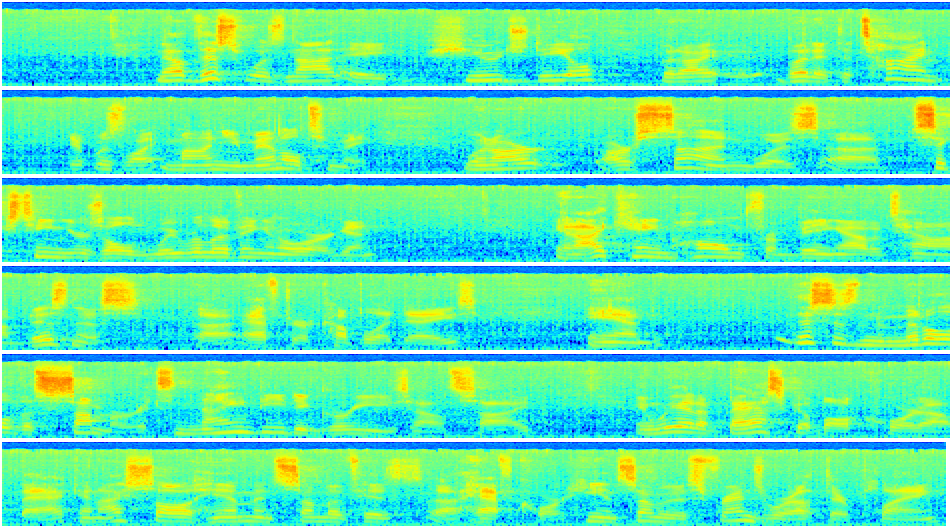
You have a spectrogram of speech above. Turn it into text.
Now, this was not a huge deal, but, I, but at the time, it was like monumental to me. When our, our son was uh, 16 years old, And we were living in Oregon, and I came home from being out of town on business uh, after a couple of days, and this is in the middle of the summer. It's 90 degrees outside, and we had a basketball court out back, and I saw him and some of his uh, half court. He and some of his friends were out there playing.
